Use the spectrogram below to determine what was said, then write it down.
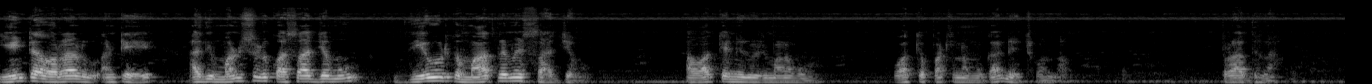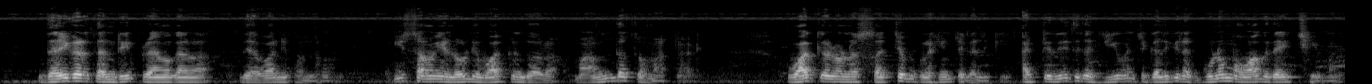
ఏంటి ఆ వరాలు? అంటే అది మనుషులకు అసాధ్యము దేవుడికి మాత్రమే సాధ్యము. ఆ వాక్యాన్ని ఈరోజు మనము వాక్య పఠనముగా నేర్చుకుందాం. ప్రార్థన. దయగల తండ్రి ప్రేమగల దేవాన్ని పొందమని ఈ సమయంలో నీ వాక్యం ద్వారా మా అందరితో మాట్లాడి వాక్యంలో ఉన్న సత్యం గ్రహించగలిగి అట్టి రీతిగా జీవించగలిగిన గుణము వాగు దయచేయమని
